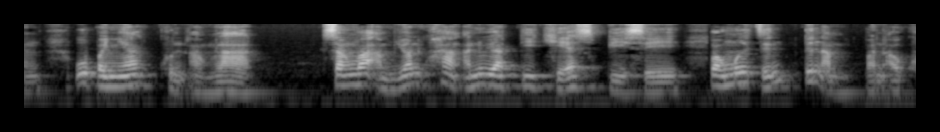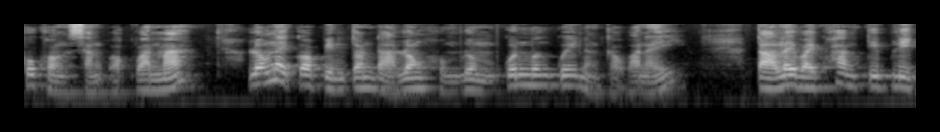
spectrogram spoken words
ง อุปญญาคุณอองลาด สังว่าอ่ำย้อนขว้างอนุญาตดี KSPC ปองมือจึงตื้นอ่ำปันเอาคู่ของสังออกวันมาลองในก็เป็นตอนด่าลองห่มลมก้นเมืองกวยหนังเก่าว่าไหนตาไล่ไว้ขว้างตีปลิก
